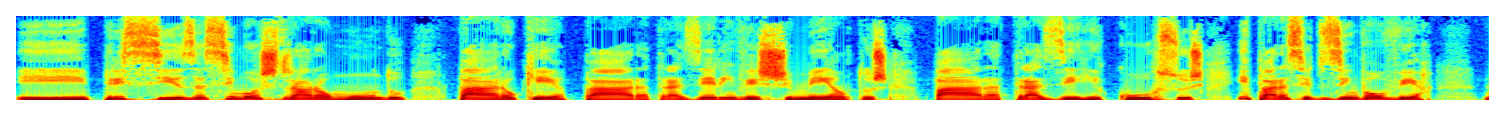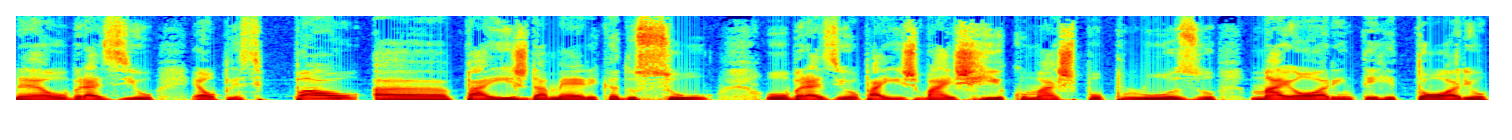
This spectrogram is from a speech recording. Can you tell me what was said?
e precisa se mostrar ao mundo para o quê? Para trazer investimentos, para trazer recursos e para se desenvolver. Né? O Brasil é o principal principal uh, país da América do Sul. O Brasil é o país mais rico, mais populoso, maior em território,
